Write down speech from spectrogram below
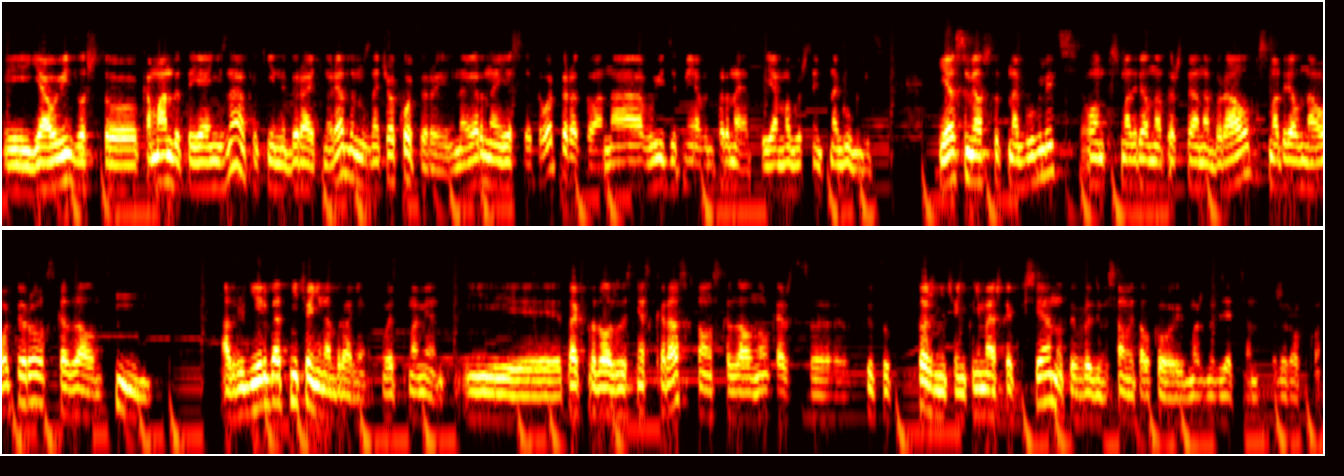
И я увидел, что команды-то я не знаю, какие набирать, но рядом значок оперы. И, наверное, если это опера, то она выведет меня в интернет, и я могу что-нибудь нагуглить. Я сумел что-то нагуглить, он посмотрел на то, что я набрал, посмотрел на оперу, сказал, хм, а другие ребята ничего не набрали в этот момент. И так продолжилось несколько раз, потом он сказал, ну, кажется, ты тут тоже ничего не понимаешь, как все, но ты вроде бы самый толковый, можно взять тебя на стажировку.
